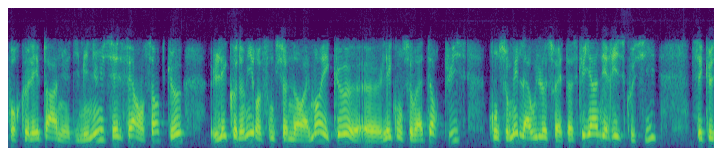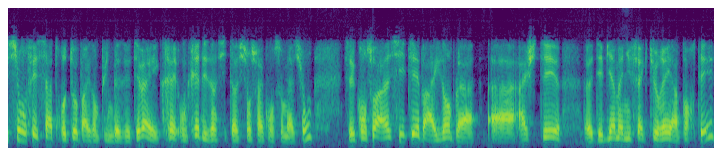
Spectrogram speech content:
pour que l'épargne diminue, c'est de faire en sorte que l'économie refonctionne normalement et que euh, les consommateurs puissent consommer là où ils le souhaitent. Parce qu'il y a un des risques aussi, c'est que si on fait ça trop tôt, par exemple une baisse de TVA, et on crée des incitations sur la consommation, c'est qu'on soit incité, par exemple, à, acheter euh, des biens manufacturés importés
